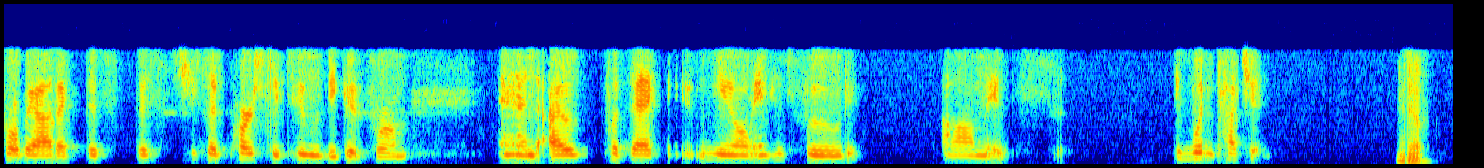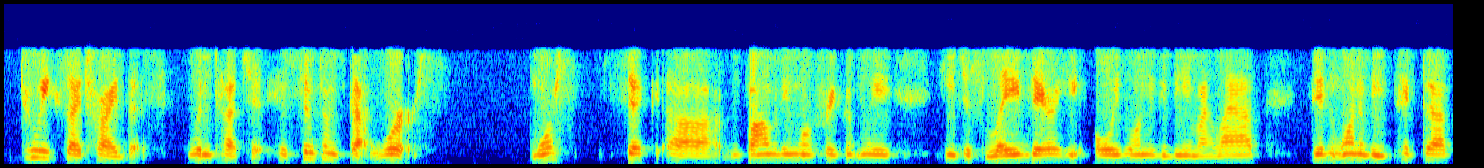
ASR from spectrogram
probiotic. This this she said parsley too would be good for him, and I would put that you know in his food. Um, it's it wouldn't touch it. Yeah. Two weeks I tried this, wouldn't touch it. His symptoms got worse, more sick, uh, vomiting more frequently. He just laid there. He always wanted to be in my lap. Didn't want to be picked up.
